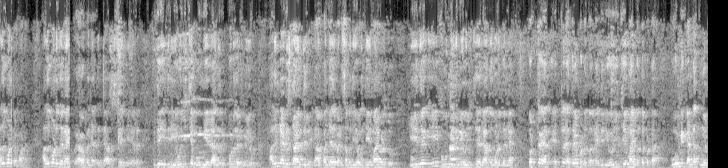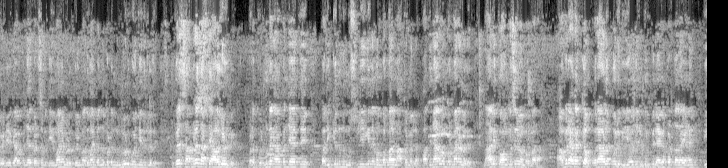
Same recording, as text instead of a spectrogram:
അതുകൊണ്ട് അതുകൊണ്ട് തന്നെ ഗ്രാമപഞ്ചായത്തിന്റെ അസിസ്റ്റന്റ് എഞ്ചിനീയർ ഇത് ഇതിന് യോജിച്ച ഭൂമിയല്ല എന്ന് റിപ്പോർട്ട് നൽകുകയും അതിന്റെ അടിസ്ഥാനത്തിൽ ഗ്രാമപഞ്ചായത്ത് ഭരണസമിതി യോഗം തീരുമാനമെടുത്തു. ഇത് ഈ ഭൂമി ഇതിന് യോജിച്ചതല്ലാത്തത് കൊണ്ട് തന്നെ തൊട്ട് ഏറ്റവും എത്രയും പെട്ടെന്ന് തന്നെ ഇതിന് യോജിച്ചതുമായി ബന്ധപ്പെട്ട ഭൂമി കണ്ടെത്തുന്നതിന് വേണ്ടി ഗ്രാമപഞ്ചായത്ത് ഭരണസമിതി തീരുമാനമെടുക്കുകയും അതുമായി ബന്ധപ്പെട്ട് മുന്നോട്ട് പോവുകയും ചെയ്തിട്ടുള്ളത്. ഇവിടെ സമരം നടത്തിയ ആളുകളുണ്ട്. ഇവിടെ പൊന്മുണ്ട ഗ്രാമപഞ്ചായത്ത് ഭരിക്കുന്നത് മുസ്ലിം ലീഗിന്റെ മെമ്പർമാർ മാത്രമല്ല. പതിനാറ് മെമ്പർമാരുള്ളത്. നാല് കോൺഗ്രസിന്റെ മെമ്പർമാരാണ് അവരടക്കം ഒരാൾ പോലും വിയോജന കുറിപ്പ് രേഖപ്പെടുത്താതെയാണ് ഈ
